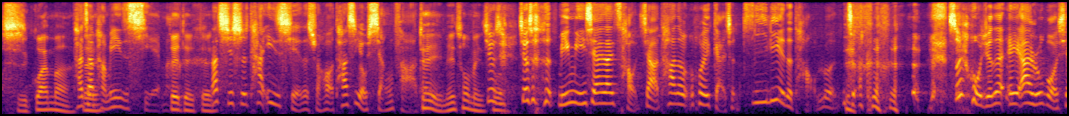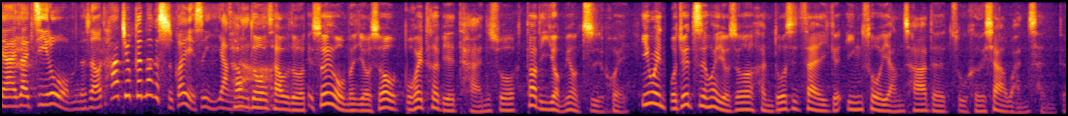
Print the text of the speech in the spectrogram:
史官嘛？他在旁边一直写嘛。对对对。那其实他一直写的时候，他是有想法的。对，没错没错。就是 就是，明明现在在吵架，他都会改成激烈的讨论。所以我觉得 AI 如果现在在记录我们的时候，它就跟那个史官也是一样的。差不多差不多。所以我们有时候不会特别谈说到底有没有智慧，因为我觉得智慧有时候很多是在一个阴错阳差的组合下完成的。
